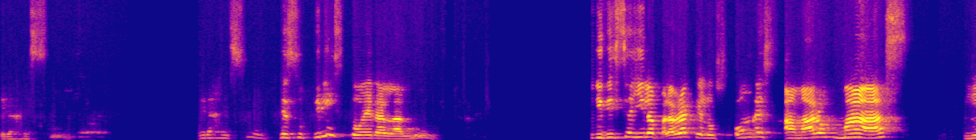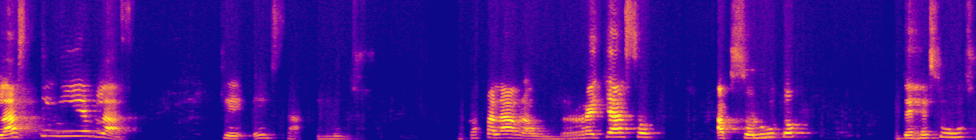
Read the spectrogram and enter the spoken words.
Era Jesús. Era Jesús. Jesucristo era la luz. Y dice allí la palabra que los hombres amaron más las tinieblas que esa luz. Esta palabra, un rechazo absoluto de Jesús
